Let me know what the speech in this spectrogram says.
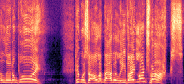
a little boy. It was all about a Levite lunchbox.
